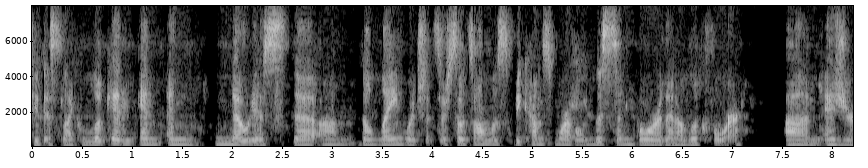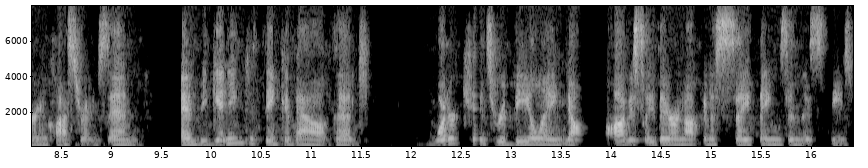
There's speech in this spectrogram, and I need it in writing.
to this. Like, look and and, and notice the um, the language that's there. So it's almost becomes more of a listen for than a look for um, as you're in classrooms, and and beginning to think about that. What are kids revealing now? Obviously, they are not going to say things in this these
